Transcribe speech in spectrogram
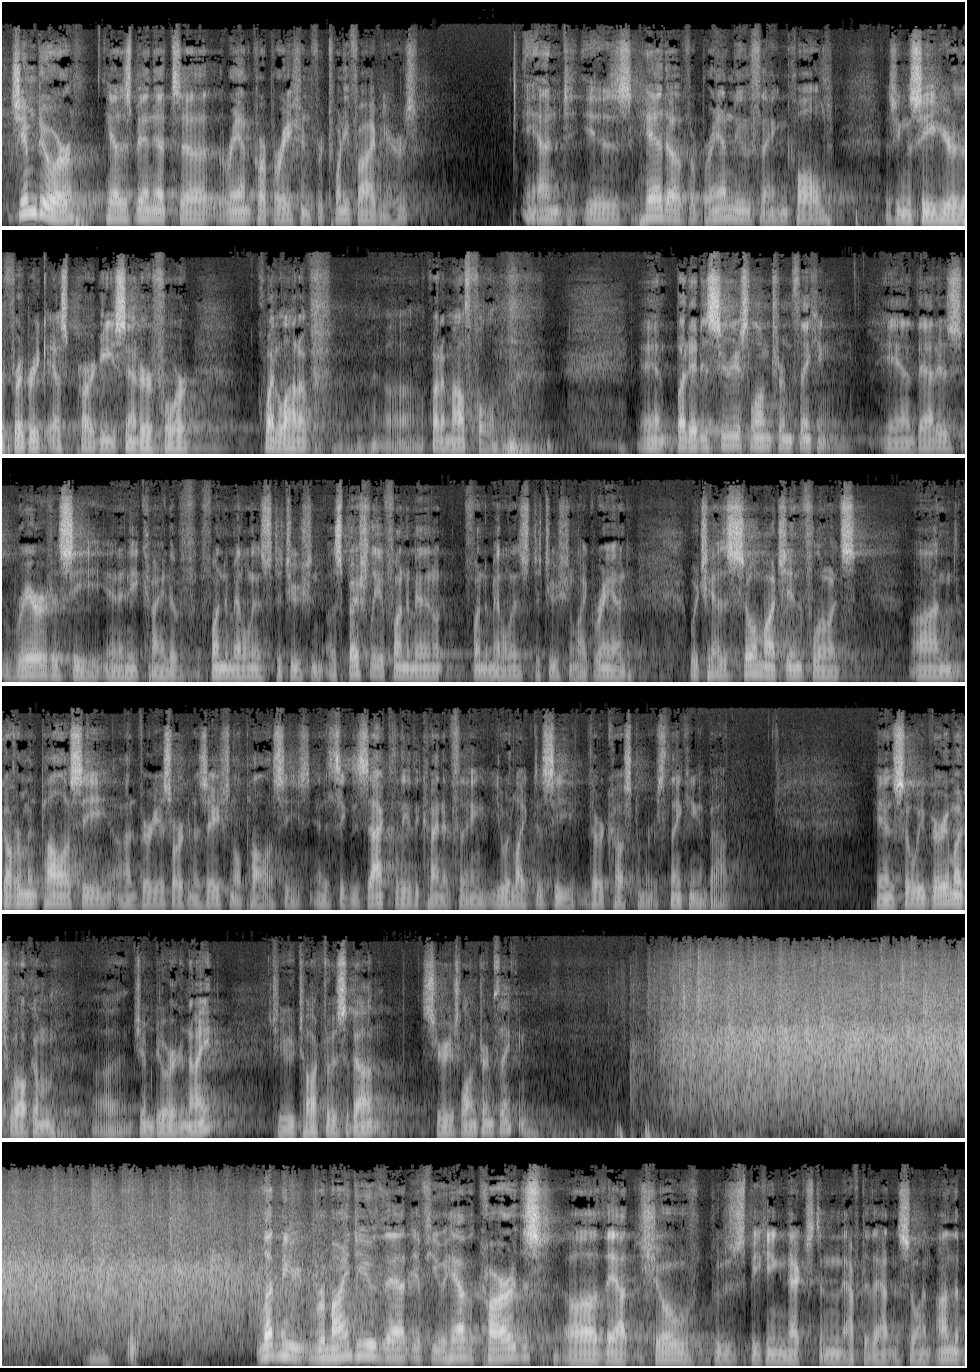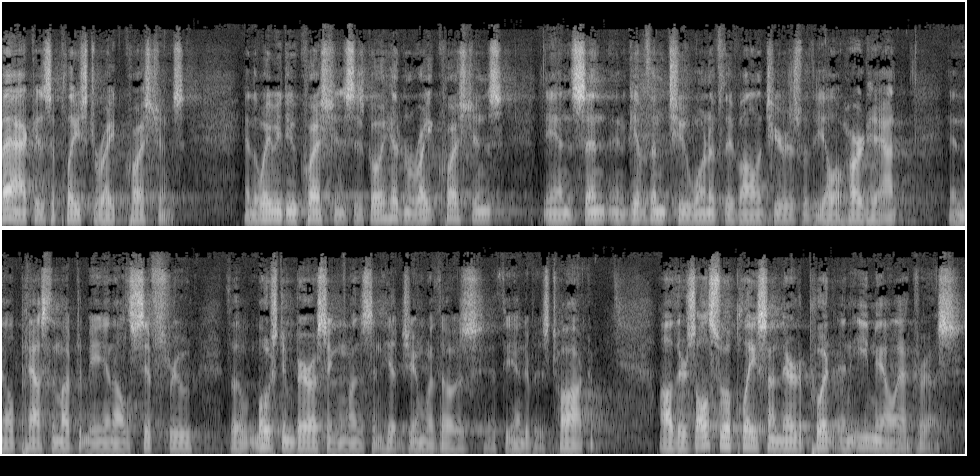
Jim Dewar has been at uh, the Rand Corporation for 25 years and is head of a brand new thing called, as you can see here, the Frederick S. Pardee Center for quite a lot of, uh, quite a mouthful. and, but it is serious long term thinking, and that is rare to see in any kind of fundamental institution, especially a fundamental, fundamental institution like RAND, which has so much influence on government policy, on various organizational policies, and it's exactly the kind of thing you would like to see their customers thinking about. And so we very much welcome uh, Jim Dewar tonight to talk to us about serious long term thinking. Let me remind you that if you have cards uh, that show who's speaking next and after that and so on, on the back is a place to write questions. And the way we do questions is go ahead and write questions and send and give them to one of the volunteers with the yellow hard hat, and they'll pass them up to me, and I'll sift through the most embarrassing ones and hit Jim with those at the end of his talk. Uh, there's also a place on there to put an email address.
